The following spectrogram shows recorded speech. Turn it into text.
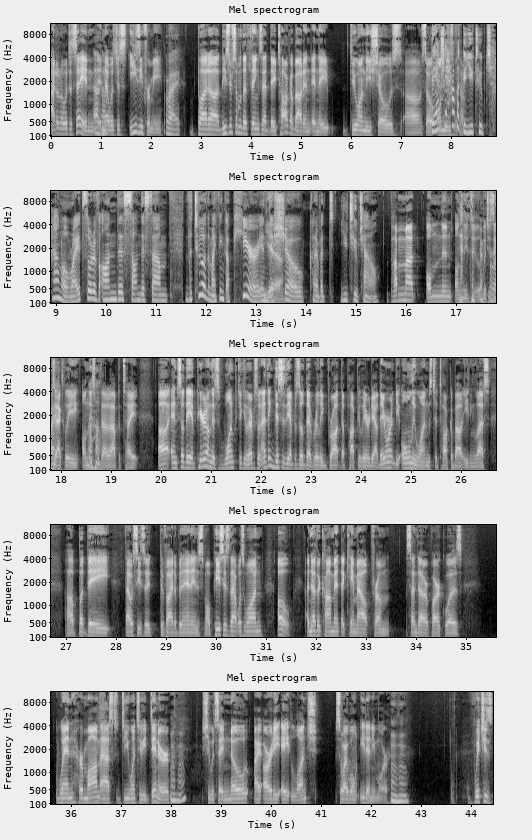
I don't know what to say and, and that was just easy for me. Right. But uh these are some of the things that they talk about and, and they do on these shows. Uh so They on actually these have like a without- YouTube channel, right? Sort of on this, on this, um, the two of them, I think, appear in Yeah. this show, kind of a t- YouTube channel. 밥맛 없는 언니들, which is Right. exactly Onlys Without Appetite. Uh, and so they appeared on this one particular episode. I think this is the episode that really brought the popularity out. They weren't the only ones to talk about eating less, uh, but they that was so they divide a banana into small pieces. That was one. Oh, another comment that came out from Sandara Park was when her mom asked, "Do you want to eat dinner?" She would say, "No, I already ate lunch, so I won't eat anymore." Which is,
